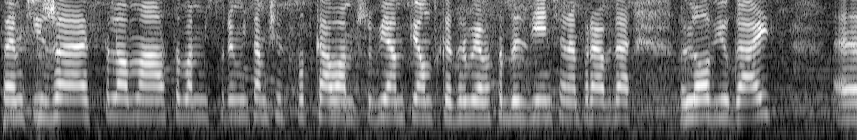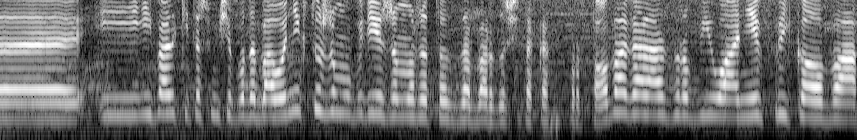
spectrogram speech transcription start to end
Powiem Ci, że z tyloma osobami, z którymi tam się spotkałam, przybijam piątkę, zrobiłam sobie zdjęcia, naprawdę love you guys. E, I, I walki też mi się podobały. Niektórzy mówili, że może to za bardzo się taka sportowa gala zrobiła, nie freakowa.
